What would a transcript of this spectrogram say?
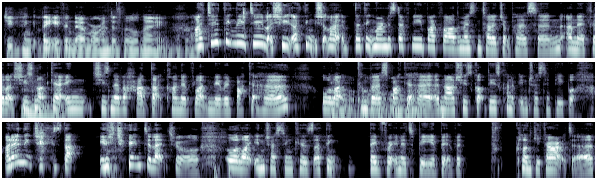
Do you think they even know Miranda's middle name? I don't think they do. Like she, I think she, like I think Miranda's definitely by far the most intelligent person, and I feel like she's Hmm. not getting. She's never had that kind of like mirrored back at her or like Oh. conversed back at her, and now she's got these kind of interesting people. I don't think she's that intellectual or like interesting because I think they've written her to be a bit of a clunky character.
